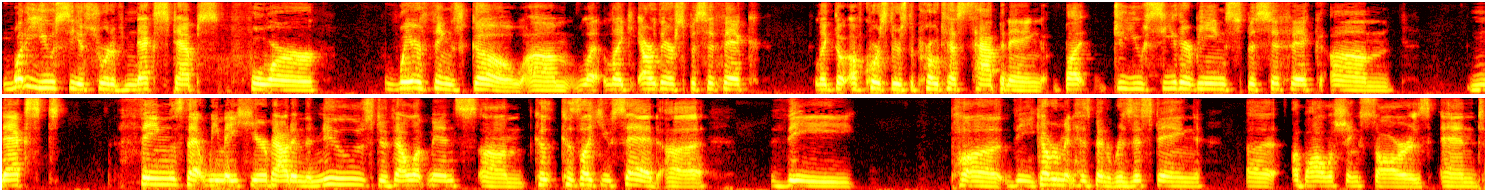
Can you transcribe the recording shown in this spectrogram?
what do you see as sort of next steps for where things go? Um, like, are there specific like the, of course there's the protests happening but do you see there being specific um, next things that we may hear about in the news developments because um, like you said uh, the uh, the government has been resisting uh, abolishing SARS, and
